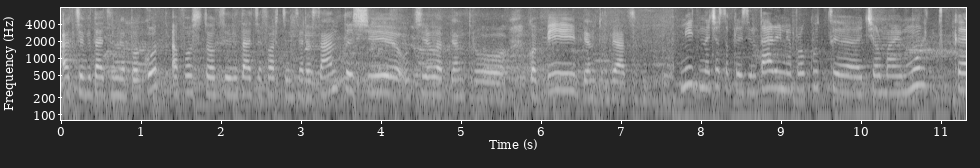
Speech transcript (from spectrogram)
Activitatea mi-a plăcut, a fost o activitate foarte interesantă și utilă pentru copii, pentru viață. Mie din această prezentare mi-a plăcut uh, cel mai mult că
